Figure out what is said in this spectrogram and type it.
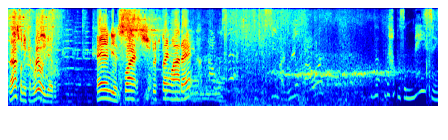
That's when you can really get him. And you slash this thing like that. How was that? Did you see my real power? Th- that was amazing.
